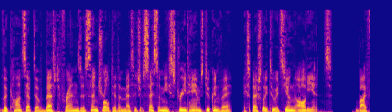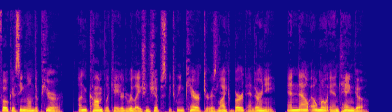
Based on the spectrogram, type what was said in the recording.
The concept of best friends is central to the message Sesame Street aims to convey, especially to its young audience. By focusing on the pure, uncomplicated relationships between characters like Bert and Ernie, and now Elmo and Tango,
